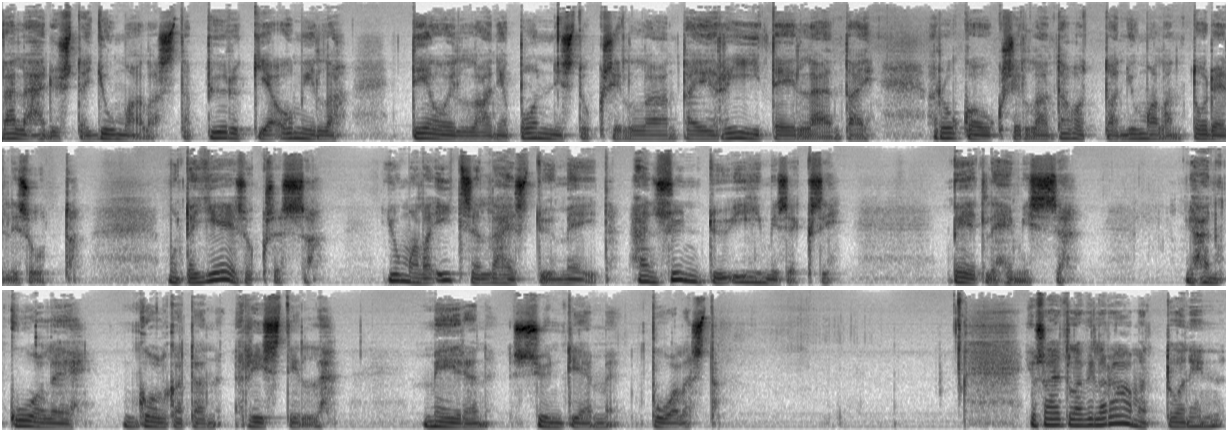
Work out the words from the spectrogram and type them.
välähdystä Jumalasta, pyrkiä omilla teoillaan ja ponnistuksillaan tai riiteillään tai rukouksillaan tavoittaa Jumalan todellisuutta. Mutta Jeesuksessa Jumala itse lähestyy meitä. Hän syntyy ihmiseksi Betlehemissä ja hän kuolee Golgatan ristillä meidän syntiemme puolesta. Jos ajatellaan vielä raamattua, niin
